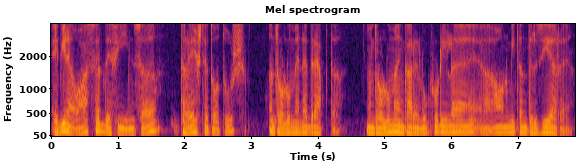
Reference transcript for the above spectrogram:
Ei bine, o astfel de ființă trăiește totuși într-o lume nedreaptă, într-o lume în care lucrurile uh, au o anumită întârziere,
